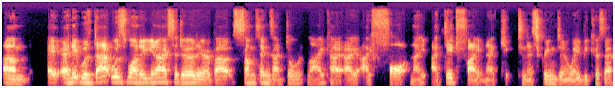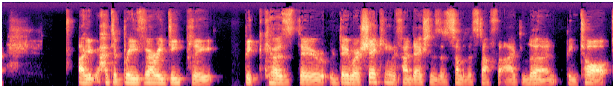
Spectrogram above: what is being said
um, and it was that was one of you know I said earlier about some things I don't like. I I, I fought and I, I did fight and I kicked and I screamed in a way because I I had to breathe very deeply because they they were shaking the foundations of some of the stuff that I'd learned, been taught,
